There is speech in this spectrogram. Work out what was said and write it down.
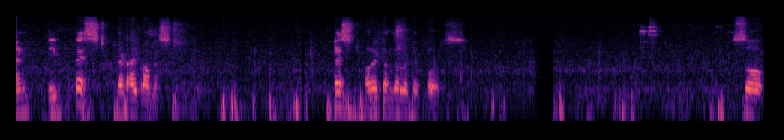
and the test that i promised. Test for a conservative force. So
